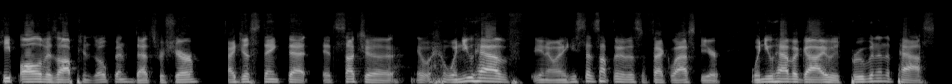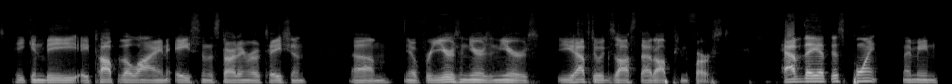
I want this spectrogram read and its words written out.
keep all of his options open. That's for sure. I just think that it's such a it, when you have, you know, and he said something to this effect last year. When you have a guy who's proven in the past he can be a top of the line ace in the starting rotation, um, you know, for years and years and years, you have to exhaust that option first. Have they at this point? I mean,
